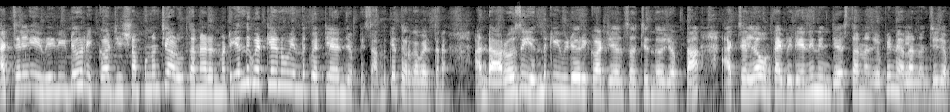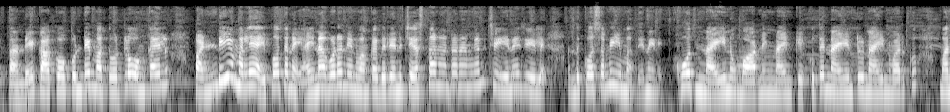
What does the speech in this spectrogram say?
యాక్చువల్గా ఈ వీడియో రికార్డ్ చేసినప్పటి నుంచి అడుగుతున్నాడనమాట ఎందుకు పెట్టలేను ఎందుకు పెట్టలే? అని చెప్పేసి. అందుకే త్వరగా పెడతాను అండ్ ఆ రోజు ఎందుకు ఈ వీడియో రికార్డ్ చేయాల్సి వచ్చిందో చెప్తా. యాక్చువల్గా వంకాయ బిర్యానీ నేను చేస్తానని చెప్పి నెల నుంచి చెప్తా అండి. కాకోకుంటే మా తోటలో వంకాయలు పండి మళ్ళీ అయిపోతున్నాయి. అయినా కూడా నేను వంకాయ బిర్యానీ చేస్తానంటాను కానీ చేయనే చేయలే. అందుకోసమే ఈ మధ్య నేను ఎక్కువ నైన్ మార్నింగ్ నైన్కి ఎక్కితే నైన్ టు నైన్ వరకు మన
